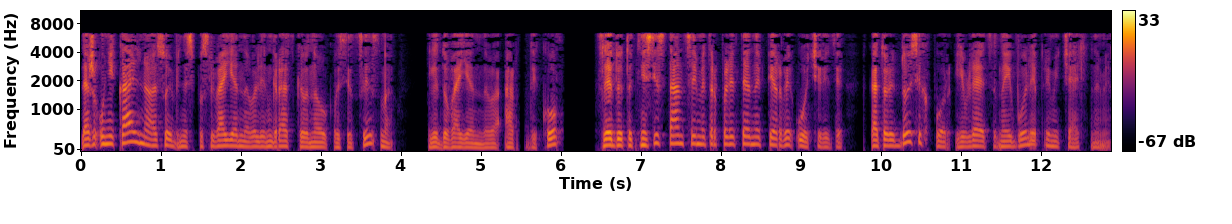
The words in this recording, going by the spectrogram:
Даже уникальную особенность послевоенного ленинградского неоклассицизма или довоенного арт-деко следует отнести станции метрополитена первой очереди, которые до сих пор являются наиболее примечательными.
